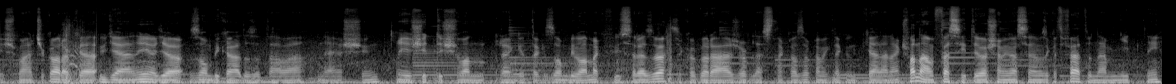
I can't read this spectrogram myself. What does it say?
és már csak arra kell ügyelni, hogy a zombik áldozatává ne essünk. És itt is van rengeteg zombival megfűszerezve. Ezek a garázsok lesznek azok, amik nekünk kellenek. És van nálam feszítős, amivel szerintem ezeket fel tudnám nyitni.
